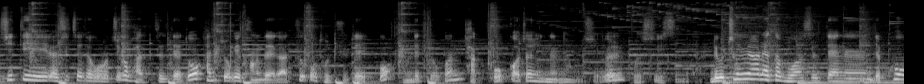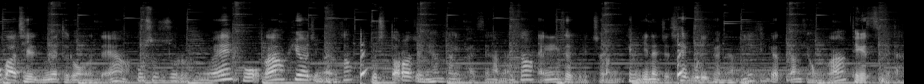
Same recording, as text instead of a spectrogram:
CT를 실제적으로 찍어봤을 때도 한쪽이 광대가 크고 돌출돼 있고 반대쪽은 작고 꺼져 있는 형식을 볼 수 있습니다. 그리고 측면에서 보았을 때는 이제 코가 제일 눈에 들어오는데요. 코 수술 후에 코가 휘어지면서 끝이 떨어지는 현상이 발생하면서 앵무새부리처럼 생기는 이제 새부리 변형이 생겼던 경우가 되겠습니다.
